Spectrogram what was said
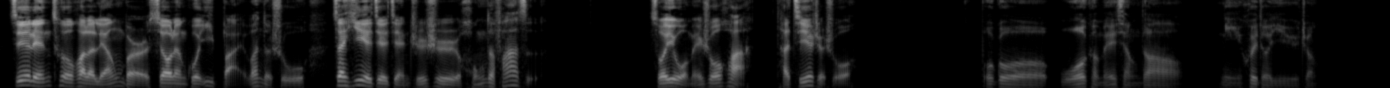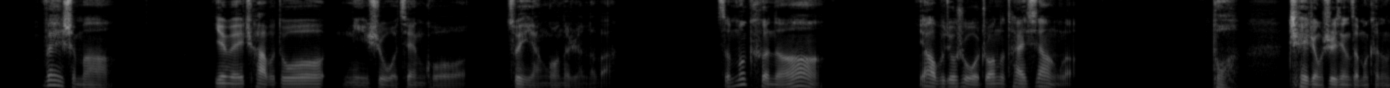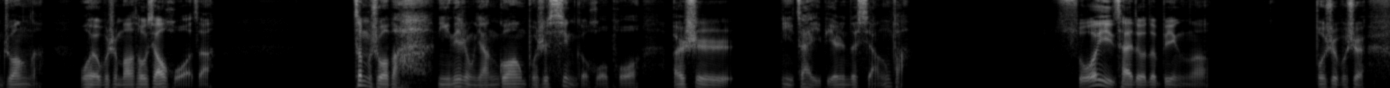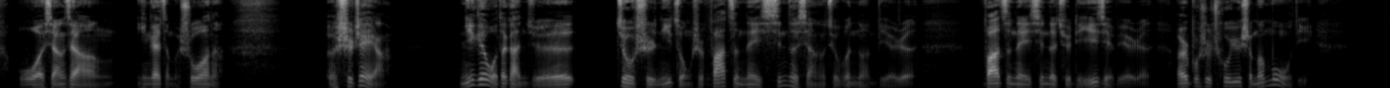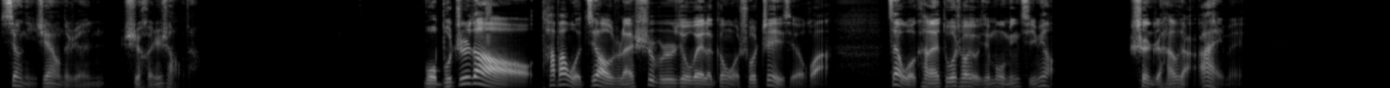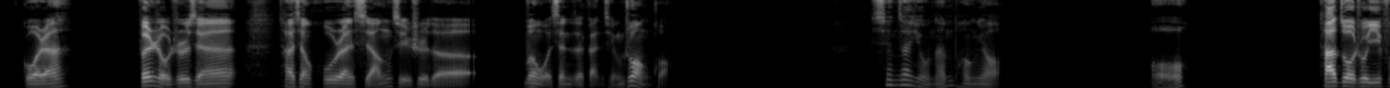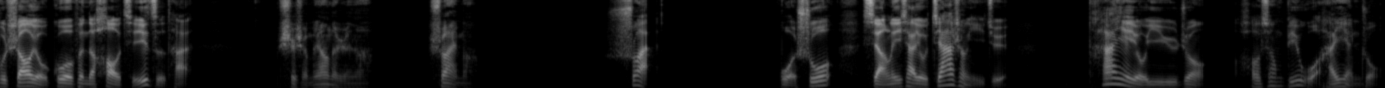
接连策划了两本销量过一百万的书，在业界简直是红得发紫。所以我没说话，他接着说：“不过我可没想到你会得抑郁症。为什么？因为差不多你是我见过。”最阳光的人了吧？怎么可能？要不就是我装的太像了。不，这种事情怎么可能装呢？我又不是毛头小伙子。这么说吧，你那种阳光不是性格活泼，而是你在意别人的想法，所以才得的病啊。不是不是，我想想应该怎么说呢？呃，是这样，你给我的感觉。就是你总是发自内心的想要去温暖别人，发自内心的去理解别人，而不是出于什么目的。像你这样的人是很少的。我不知道他把我叫出来是不是就为了跟我说这些话，在我看来多少有些莫名其妙，甚至还有点暧昧。果然，分手之前，他像忽然想起似的，问我现在的感情状况。现在有男朋友。哦，他做出一副稍有过分的好奇姿态，是什么样的人啊？帅吗？帅。我说，想了一下，又加上一句：“他也有抑郁症，好像比我还严重。”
